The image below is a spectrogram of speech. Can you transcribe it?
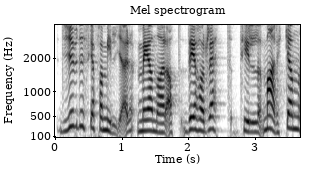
judiska familjer menar att de har rätt till marken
